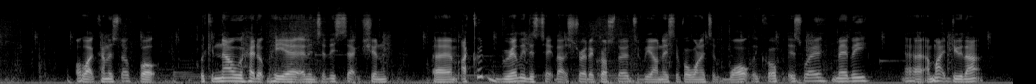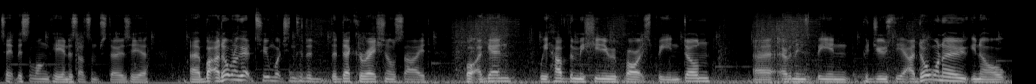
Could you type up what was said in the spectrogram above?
all that kind of stuff, but we can now head up here and into this section. Um, I could really just take that straight across there, to be honest, if I wanted to walk up this way, maybe. Uh, I might do that. Take this along here and just add some stairs here. Uh, but I don't want to get too much into the, the decorational side. But again, we have the machinery parts being done. Uh, everything's being produced here. I don't want to, you know,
